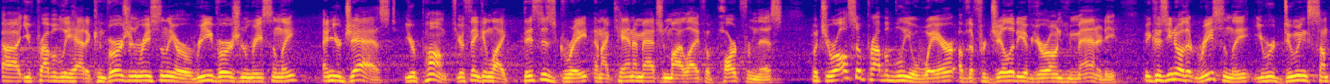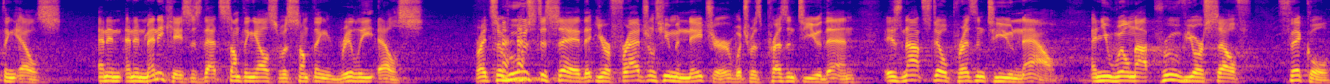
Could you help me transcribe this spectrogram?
uh, you've probably had a conversion recently or a reversion recently, and you're jazzed, you're pumped, you're thinking like, this is great, and I can't imagine my life apart from this. But you're also probably aware of the fragility of your own humanity because you know that recently you were doing something else. And in, and in many cases, that something else was something really else. Right? So who's to say that your fragile human nature, which was present to you then, is not still present to you now? And you will not prove yourself fickle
